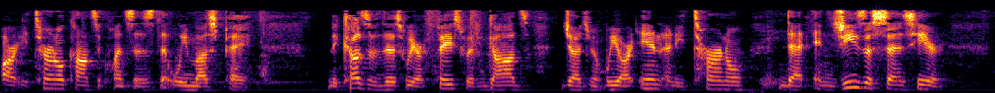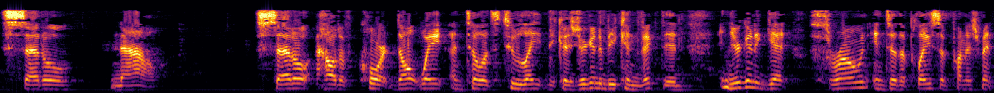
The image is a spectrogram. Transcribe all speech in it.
are eternal consequences that we must pay. Because of this, we are faced with God's judgment. We are in an eternal debt. And Jesus says here, settle now. Settle out of court. Don't wait until it's too late because you're going to be convicted and you're going to get thrown into the place of punishment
